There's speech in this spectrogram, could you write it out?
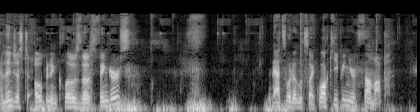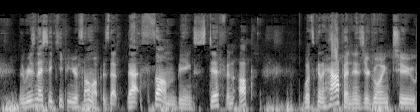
And then just to open and close those fingers. That's what it looks like while keeping your thumb up. The reason I say keeping your thumb up is that that thumb being stiff and up, what's going to happen is you're going to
